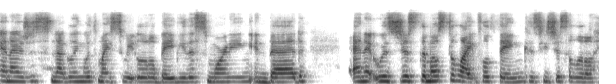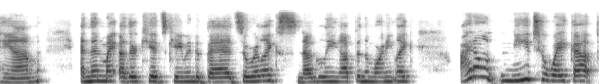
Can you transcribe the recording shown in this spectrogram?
and I was just snuggling with my sweet little baby this morning in bed. And it was just the most delightful thing because he's just a little ham. And then my other kids came into bed. So we're like snuggling up in the morning. Like, I don't need to wake up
